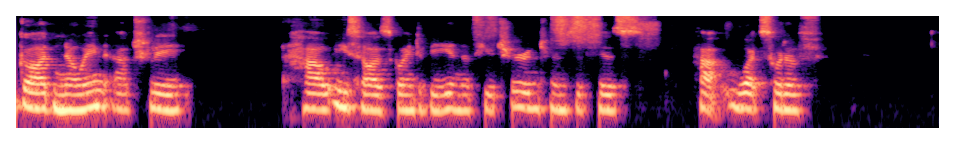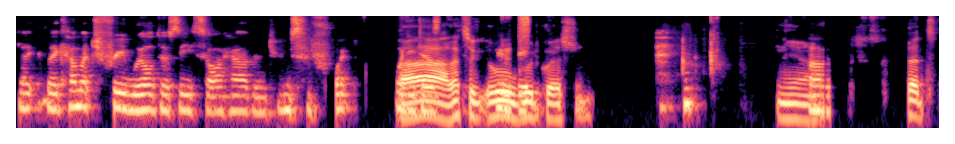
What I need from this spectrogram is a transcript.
God knowing actually how Esau is going to be in the future in terms of his how what sort of like like how much free will does Esau have in terms of what what ah, he does? that's a oh, good question. Yeah, um, that's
